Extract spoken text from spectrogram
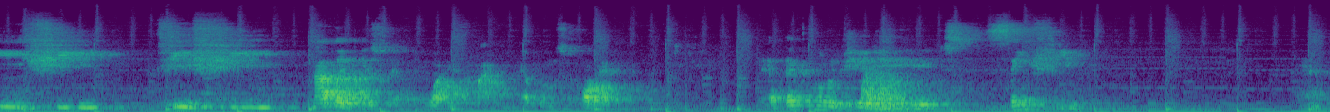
Wi-Fi, Wi-Fi, nada disso. É Wi-Fi, é a pronúncia correta. É a tecnologia de redes sem fio. Né?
